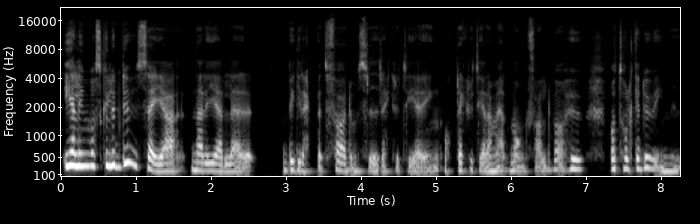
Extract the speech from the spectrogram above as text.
Elin, vad skulle du säga när det gäller begreppet fördomsfri rekrytering och rekrytera med mångfald. Vad, hur, vad tolkar du in i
